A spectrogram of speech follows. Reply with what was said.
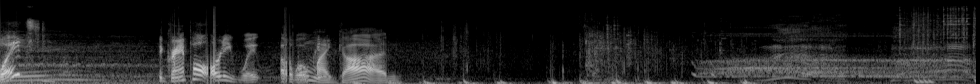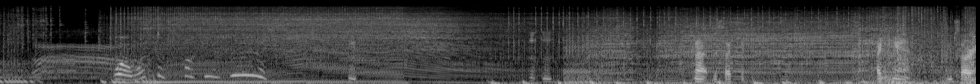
What? The grandpa already wait. Oh my god. Whoa, what the fuck is this? Not the second. I can't. I'm sorry.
